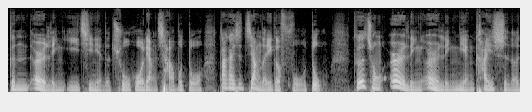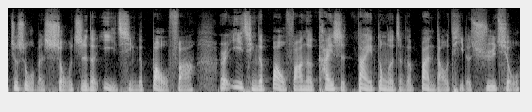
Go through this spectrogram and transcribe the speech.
跟二零一七年的出货量差不多，大概是这样的一个幅度。可是从二零二零年开始呢，就是我们熟知的疫情的爆发，而疫情的爆发呢，开始带动了整个半导体的需求。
